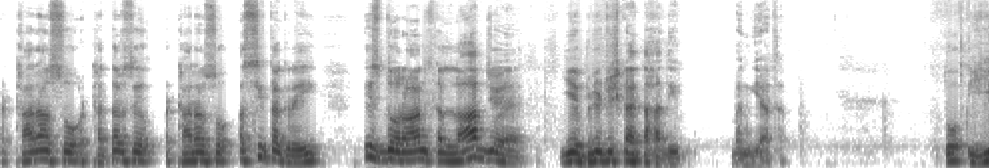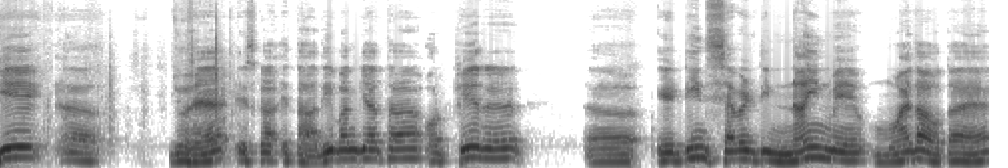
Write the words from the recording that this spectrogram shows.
اٹھارہ سو اٹھہتر سے اٹھارہ سو اسی تک رہی، اس دوران کلاب جو ہے، یہ برٹش کا اتحادی بن گیا تھا۔ تو یہ جو ہے، اس کا اتحادی بن گیا تھا اور پھر ایٹین سیونٹی نائن میں معاہدہ ہوتا ہے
